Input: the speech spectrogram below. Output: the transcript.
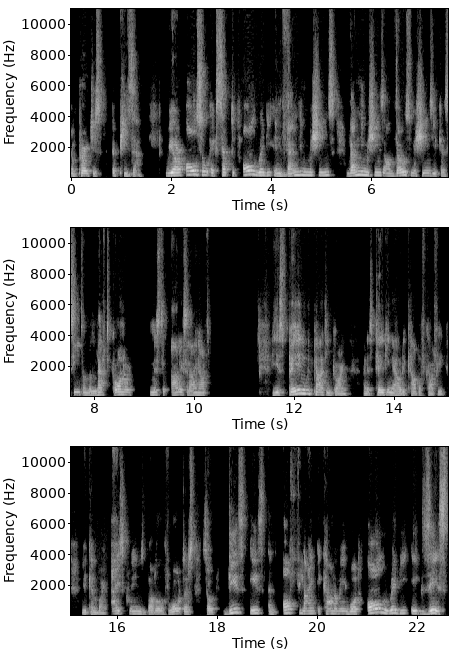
and purchase a pizza. We are also accepted already in vending machines. Vending machines are those machines, you can see it on the left corner, Mr. Alex Reinhardt. He is paying with platinum Coin and is taking out a cup of coffee. You can buy ice creams, bottle of waters. So this is an offline economy, what already exists.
